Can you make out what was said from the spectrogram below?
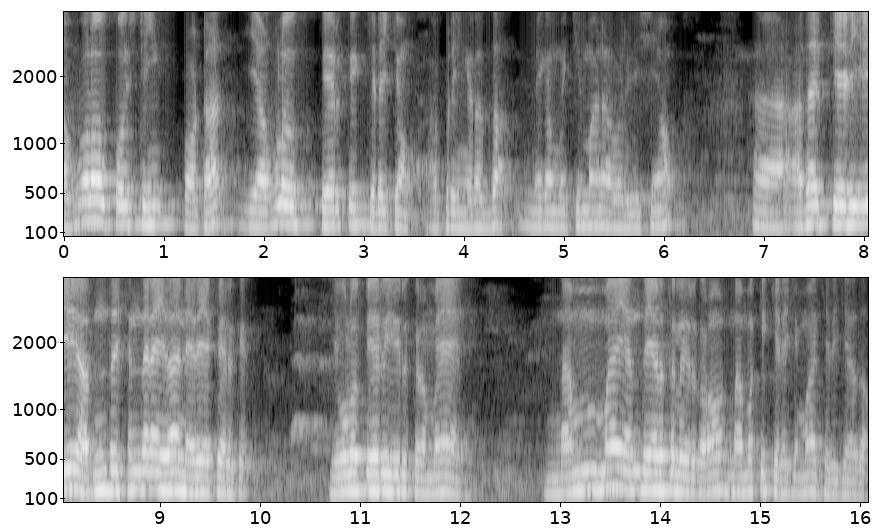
எவ்வளோ போஸ்டிங் போட்டால் எவ்வளோ பேருக்கு கிடைக்கும் அப்படிங்கிறது தான் மிக முக்கியமான ஒரு விஷயம். அதை தேடி அந்த சிந்தனை தான் நிறைய பேருக்கு. இவ்வளோ பேர் இருக்கிறோமே நம்ம எந்த இடத்துல இருக்கிறோம் நமக்கு கிடைக்குமா கிடைக்காதா?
